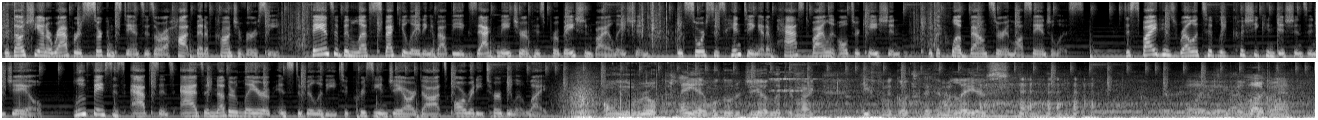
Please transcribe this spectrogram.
the Thotiana rapper's circumstances are a hotbed of controversy. Fans have been left speculating about the exact nature of his probation violation, with sources hinting at a past violent altercation with a club bouncer in Los Angeles. Despite his relatively cushy conditions in jail, Blueface's absence adds another layer of instability to Chrisean J.R. Dott's already turbulent life. Only a real player will go to jail looking like he finna go to the Himalayas. Hell yeah, good luck, man.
